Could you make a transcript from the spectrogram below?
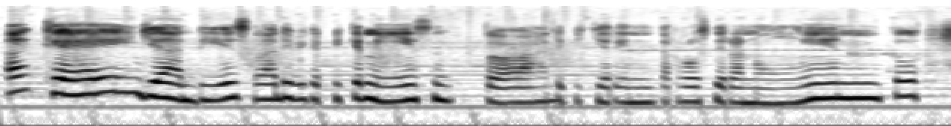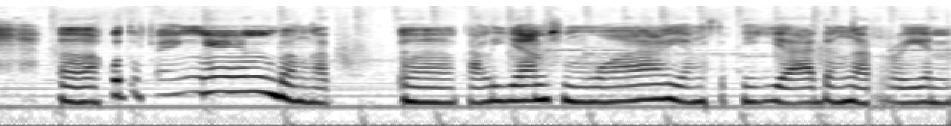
Oke, okay, jadi setelah dipikir-pikir nih, setelah dipikirin terus direnungin tuh, uh, aku tuh pengen banget uh, kalian semua yang setia dengerin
